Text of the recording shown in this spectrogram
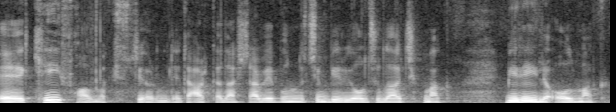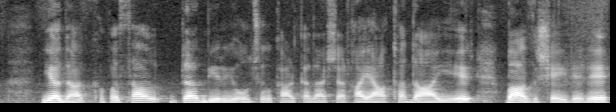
e, keyif almak istiyorum dedi arkadaşlar. Ve bunun için bir yolculuğa çıkmak, biriyle olmak ya da kafasal da bir yolculuk arkadaşlar. Hayata dair bazı şeyleri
